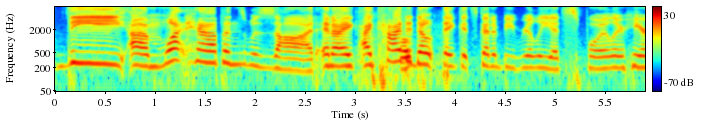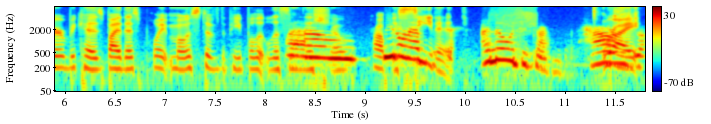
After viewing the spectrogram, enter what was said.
the um what happens with Zod, and I I kind of Okay. don't think it's going to be really a spoiler here because by this point most of the people that listen to this show probably seen say. it. I know what you're talking about. How Right. Zod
